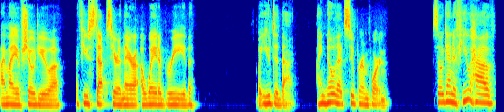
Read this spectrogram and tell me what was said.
I might have showed you a, a few steps here and there, a way to breathe, but you did that. I know that's super important. So, again, if you have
